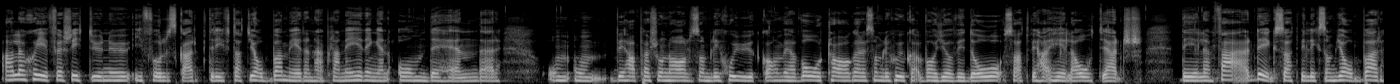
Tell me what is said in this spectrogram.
alla chefer sitter ju nu i full skarp drift att jobba med den här planeringen om det händer. Om, om vi har personal som blir sjuka, om vi har vårdtagare som blir sjuka, vad gör vi då? Så att vi har hela åtgärdsdelen färdig, så att vi liksom jobbar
